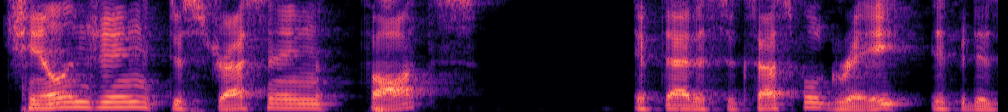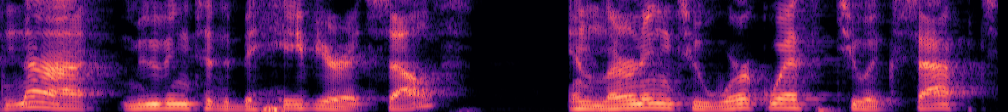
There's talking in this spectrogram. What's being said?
challenging, distressing thoughts. If that is successful, great. If it is not, moving to the behavior itself and learning to work with, to accept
